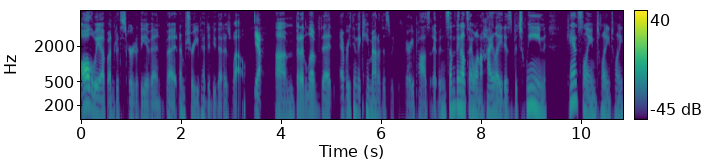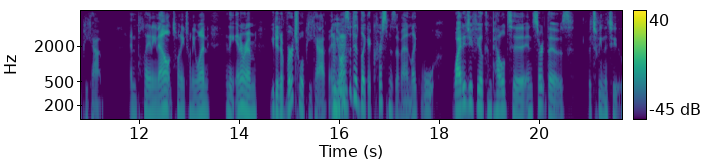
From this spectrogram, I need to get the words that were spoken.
all the way up under the skirt of the event, but I'm sure you've had to do that as well. Yep. Um, but I love that everything that came out of this week was very positive. And something else I want to highlight is between canceling 2020 PCAP and planning out 2021 in the interim, you did a virtual PCAP and mm-hmm. you also did like a Christmas event. Like, w- why did you feel compelled to insert those between the two?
